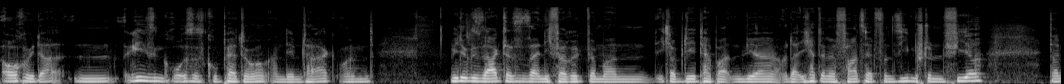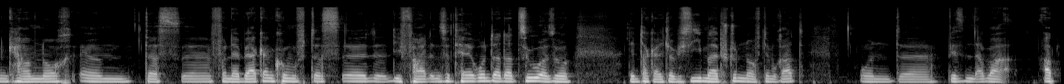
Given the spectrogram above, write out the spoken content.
auch wieder ein riesengroßes Gruppetto an dem Tag und wie du gesagt hast, ist es eigentlich verrückt, wenn man, ich glaube, die Etappe hatten wir, oder ich hatte eine Fahrzeit von sieben Stunden vier. Dann kam noch ähm, das äh, von der Bergankunft das, äh, die Fahrt ins Hotel runter dazu. Also an dem Tag hatte ich, glaube ich, siebeneinhalb Stunden auf dem Rad. Und äh, wir sind aber ab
